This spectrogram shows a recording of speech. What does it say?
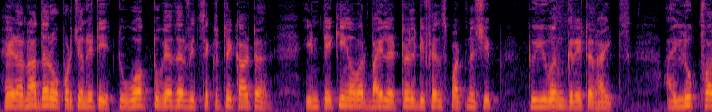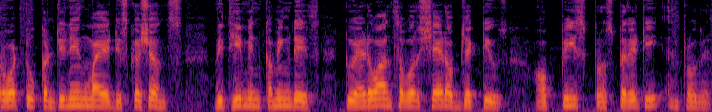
had another opportunity to work together with Secretary Carter in taking our bilateral defense partnership to even greater heights. I look forward to continuing my discussions with him in coming days to advance our shared objectives of peace, prosperity, and progress.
